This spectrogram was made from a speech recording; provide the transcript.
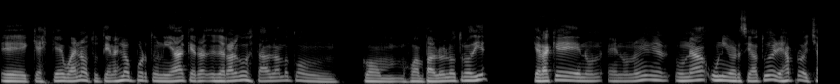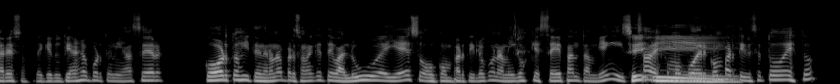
eh, que es que bueno, tú tienes la oportunidad, que era, era algo que estaba hablando con, con Juan Pablo el otro día, que era que en, un- en una, uni- una universidad tú deberías aprovechar eso, de que tú tienes la oportunidad de hacer cortos y tener una persona que te evalúe y eso, o compartirlo con amigos que sepan también y, Sí, ¿sabes? Como poder y- compartirse todo esto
